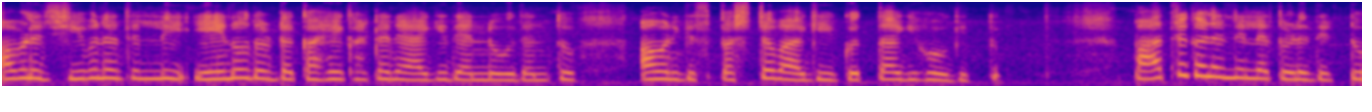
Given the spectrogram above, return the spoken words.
ಅವಳ ಜೀವನದಲ್ಲಿ ಏನೋ ದೊಡ್ಡ ಕಹಿ ಘಟನೆ ಆಗಿದೆ ಅನ್ನುವುದಂತೂ ಅವನಿಗೆ ಸ್ಪಷ್ಟವಾಗಿ ಗೊತ್ತಾಗಿ ಹೋಗಿತ್ತು. ಪಾತ್ರೆಗಳನ್ನೆಲ್ಲ ತೊಳೆದಿಟ್ಟು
